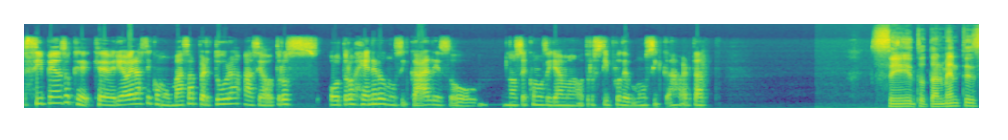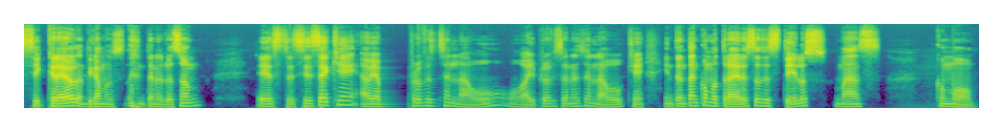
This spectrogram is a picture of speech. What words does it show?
sí pienso que, debería haber así como más apertura hacia otros, otros géneros musicales o no sé cómo se llama, otros tipos de música, ¿verdad? Sí, totalmente. Sí creo, digamos, tenés razón. Este, sí sé que había profesores en la U o hay profesores en la U que intentan como traer estos estilos más como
